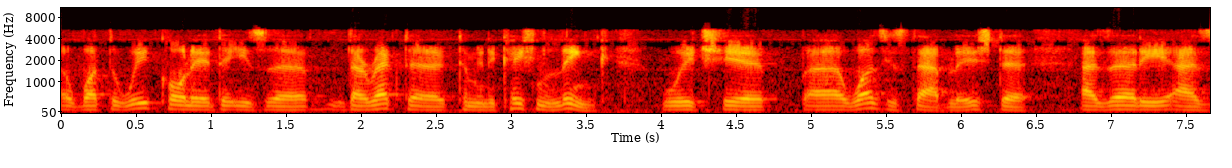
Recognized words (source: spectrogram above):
uh, what we call it is a direct uh, communication link, which uh, uh, was established uh, as early as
